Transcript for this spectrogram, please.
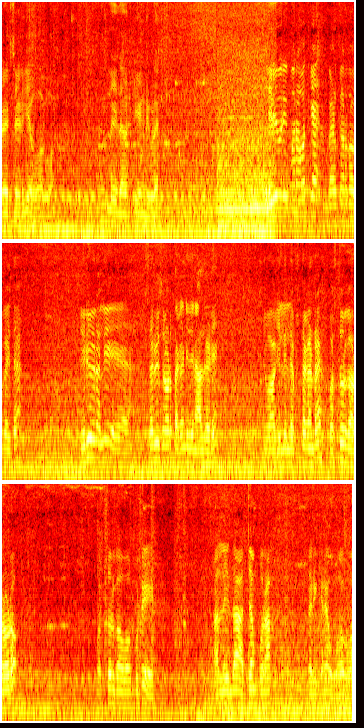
ರೈಟ್ ಸೈಡ್ಗೆ ಹೋಗುವ. ಇಲ್ಲೇ ಇದ್ದಾವೆ ಟೀ ಅಂಗಡಿಗಳೇನು ಹಿರಿಯೂರಿಗೆ ಬರೋ ಹೊತ್ತಿಗೆ ಬೆಳ್ಕರ್ದೋಗೈತೆ ಹಿರಿಯೂರಲ್ಲಿ ಸರ್ವಿಸ್ ರೋಡ್ ತಗೊಂಡಿದ್ದೀನಿ ಆಲ್ರೆಡಿ ಇವಾಗ ಇಲ್ಲಿ ಲೆಫ್ಟ್ ತಗೊಂಡ್ರೆ ಹೊಸ್ತೂರ್ಗ ರೋಡು ಹೊಸ್ತೂರ್ಗ ಹೋಗ್ಬಿಟ್ಟು ಅಲ್ಲಿಂದ ಅಜ್ಜಂಪುರ ತರೀಕೆರೆ ಹೋಗುವ.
